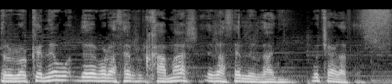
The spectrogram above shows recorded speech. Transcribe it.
Pero lo que no debemos hacer jamás es hacerles daño. Muchas gracias.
